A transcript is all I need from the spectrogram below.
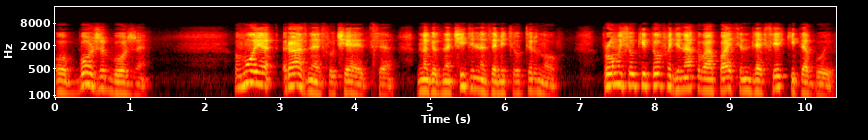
О, Боже, Боже!» «В море разное случается», — многозначительно заметил Тернов. «Промысел китов одинаково опасен для всех китобоев.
